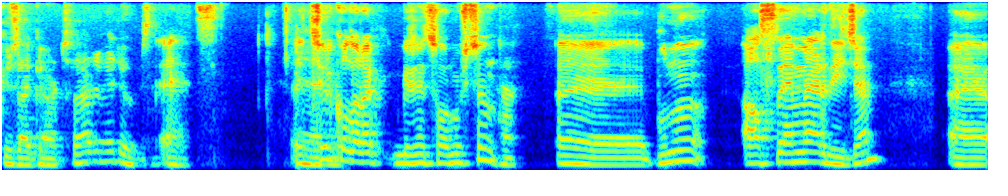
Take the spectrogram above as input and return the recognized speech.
Güzel görüntüler veriyor bize. Evet. E, Türk olarak birini sormuştun. Ee, bunu Aslı Enver diyeceğim. Ee,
